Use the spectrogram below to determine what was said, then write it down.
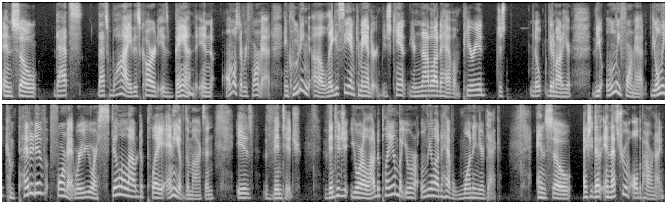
and so that's that's why this card is banned in almost every format, including uh, Legacy and Commander. You just can't. You're not allowed to have them. Period. Just nope, get them out of here. The only format, the only competitive format where you are still allowed to play any of the Moxen is Vintage. Vintage, you are allowed to play them, but you are only allowed to have one in your deck. And so, actually, that and that's true of all the Power Nine.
